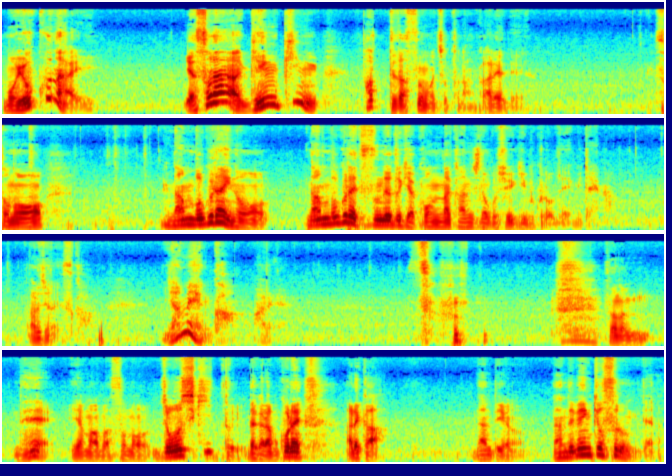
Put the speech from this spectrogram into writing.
もうよくない？いやそら現金パッて出すのはちょっとなんかあれで。そのなんぼぐらいのなんぼぐらい包んでる時はこんな感じのご祝儀袋でみたいな。あるじゃないですか。やめへんかあれ。そのねいやまあまあその常識という。だからこれあれか。なんていうの。なんで勉強するみたいな。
